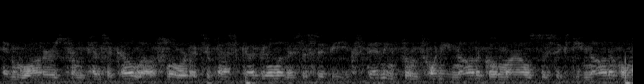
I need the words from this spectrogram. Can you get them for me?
and waters from Pensacola, Florida to Pascagoula, Mississippi extending from 20 nautical miles to 60 nautical miles.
